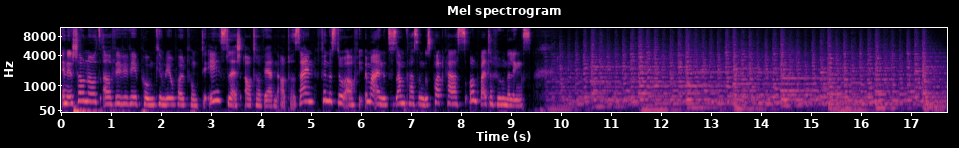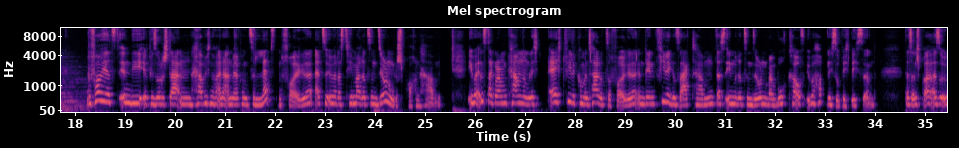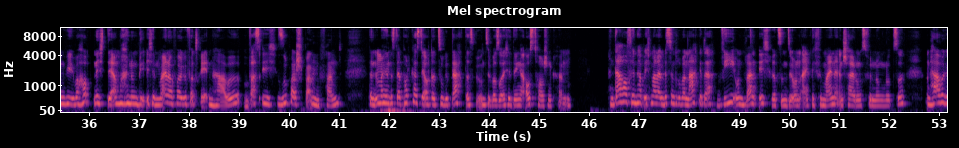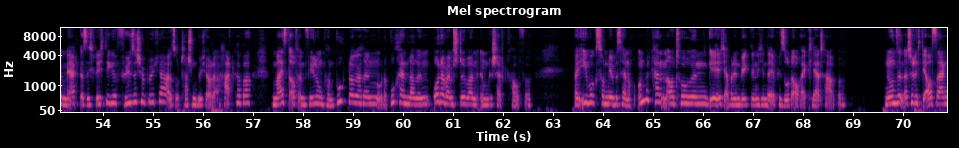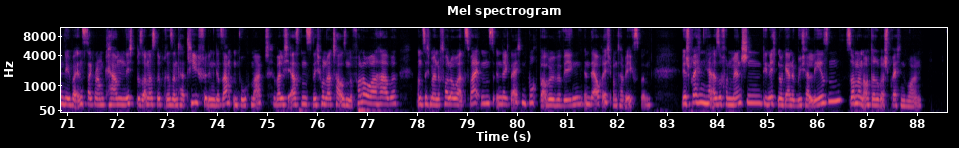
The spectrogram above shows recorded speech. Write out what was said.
In den Shownotes auf www.kimleopold.de slash Autor werden Autor sein findest du auch wie immer eine Zusammenfassung des Podcasts und weiterführende Links. Bevor wir jetzt in die Episode starten, habe ich noch eine Anmerkung zur letzten Folge, als wir über das Thema Rezensionen gesprochen haben. Über Instagram kamen nämlich echt viele Kommentare zur Folge, in denen viele gesagt haben, dass ihnen Rezensionen beim Buchkauf überhaupt nicht so wichtig sind. Das entsprach also irgendwie überhaupt nicht der Meinung, die ich in meiner Folge vertreten habe, was ich super spannend fand. Denn immerhin ist der Podcast ja auch dazu gedacht, dass wir uns über solche Dinge austauschen können. Daraufhin habe ich mal ein bisschen drüber nachgedacht, wie und wann ich Rezensionen eigentlich für meine Entscheidungsfindung nutze und habe gemerkt, dass ich richtige physische Bücher, also Taschenbücher oder Hardcover, meist auf Empfehlung von Buchbloggerinnen oder Buchhändlerinnen oder beim Stöbern im Geschäft kaufe. Bei E-Books von mir bisher noch unbekannten Autorinnen gehe ich aber den Weg, den ich in der Episode auch erklärt habe. Nun sind natürlich die Aussagen, die über Instagram kamen, nicht besonders repräsentativ für den gesamten Buchmarkt, weil ich erstens nicht hunderttausende Follower habe und sich meine Follower zweitens in der gleichen Buchbubble bewegen, in der auch ich unterwegs bin. Wir sprechen hier also von Menschen, die nicht nur gerne Bücher lesen, sondern auch darüber sprechen wollen.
